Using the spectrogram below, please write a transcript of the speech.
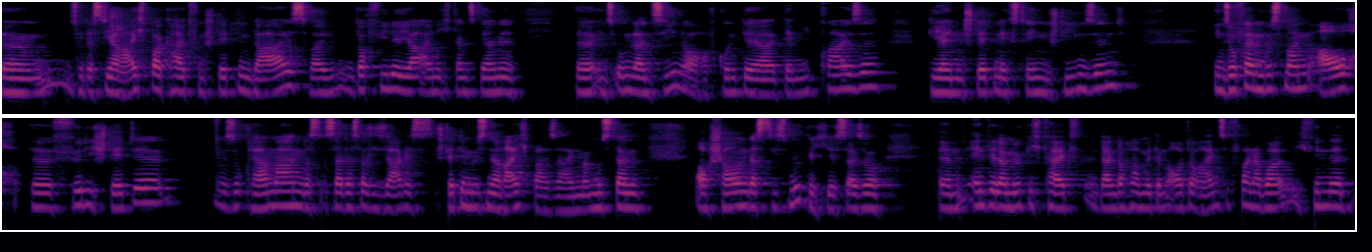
ähm, so, dass die Erreichbarkeit von Städten da ist, weil doch viele ja eigentlich ganz gerne äh, ins Umland ziehen, auch aufgrund der, der Mietpreise, die ja in den Städten extrem gestiegen sind. Insofern muss man auch äh, für die Städte so klar machen, das ist ja das, was ich sage, Städte müssen erreichbar sein. Man muss dann auch schauen, dass dies möglich ist. Also ähm, entweder Möglichkeit, dann doch noch mit dem Auto reinzufahren, aber ich finde,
